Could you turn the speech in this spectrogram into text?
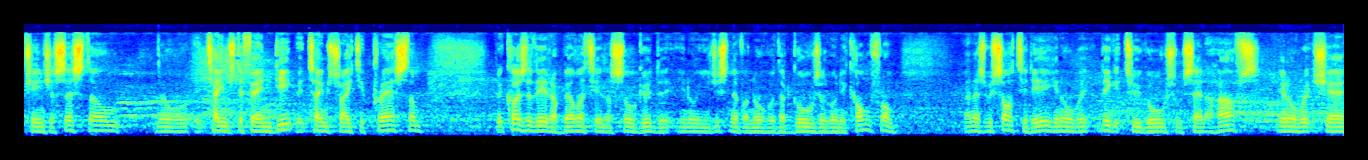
change your system. You know, at times defend deep, at times try to press them. Because of their ability, they're so good that you know you just never know where their goals are going to come from. And as we saw today, you know, they get two goals from centre halves, you know, which uh,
